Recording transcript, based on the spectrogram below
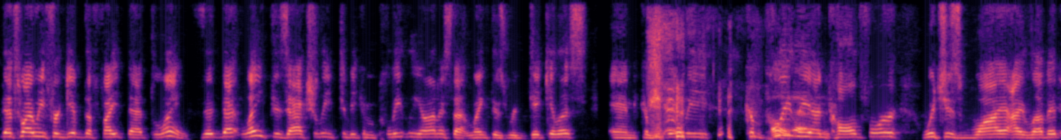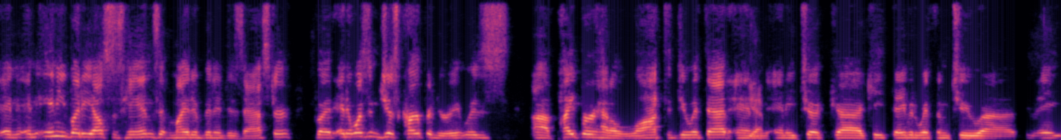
that's why we forgive the fight that length. That, that length is actually, to be completely honest, that length is ridiculous and completely, completely Oh, uncalled for. Which is why I love it. And in anybody else's hands, it might have been a disaster. But and it wasn't just Carpenter; it was uh, Piper had a lot to do with that, and Yep. and he took uh, Keith David with him to uh, they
